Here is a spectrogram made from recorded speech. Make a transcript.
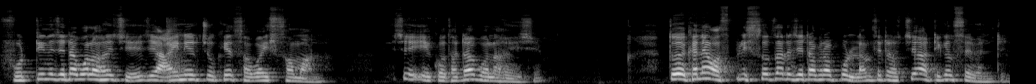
ফোরটিনে যেটা বলা হয়েছে যে আইনের চোখে সবাই সমান। ঠিক আছে এ কথাটা বলা হয়েছে। তো এখানে অস্পৃশ্যতার যেটা আমরা পড়লাম সেটা হচ্ছে আর্টিকেল সেভেন্টিন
